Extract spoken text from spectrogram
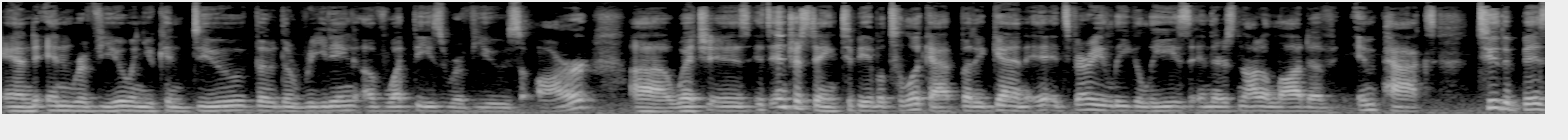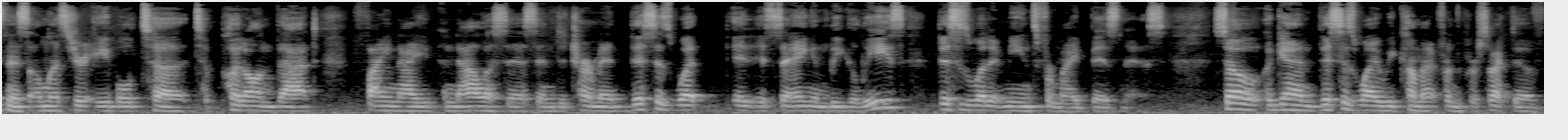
and in review, and you can do the, the reading of what these reviews are, uh, which is it's interesting to be able to look at. But again, it, it's very legalese, and there's not a lot of impacts to the business unless you're able to to put on that finite analysis and determine this is what it is saying in legalese, this is what it means for my business. So again, this is why we come at from the perspective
